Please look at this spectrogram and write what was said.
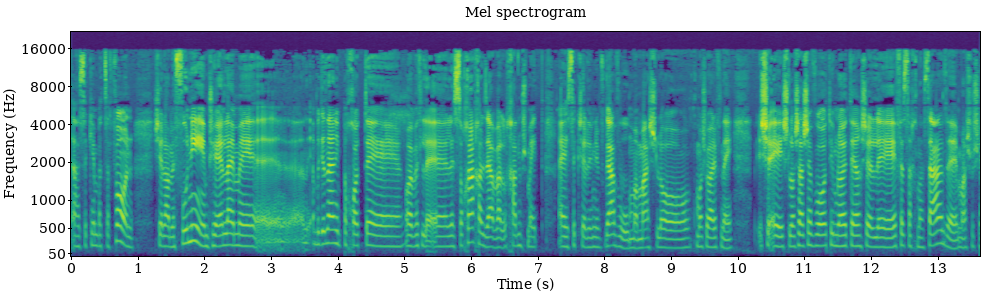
העסקים בצפון של המפונים שאין להם אה, בגלל זה אני פחות אה, אוהבת לשוחח על זה אבל חד משמעית העסק שלי נפגע והוא ממש לא כמו שהוא היה לפני אה, שלושה שבועות אם לא יותר של אפס הכנסה זה משהו ש,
